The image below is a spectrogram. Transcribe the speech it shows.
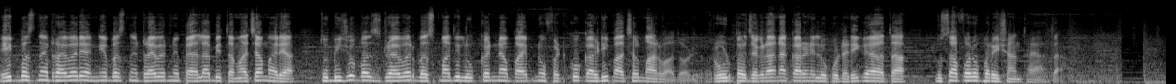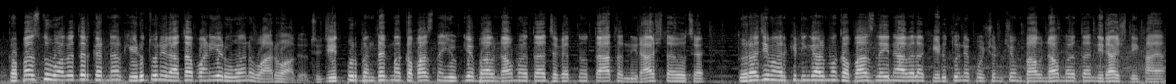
એક બસના ડ્રાઈવરે અન્ય બસના ડ્રાઈવરને પહેલા બે તમાચા માર્યા, તો બીજો બસ ડ્રાઈવર બસમાંથી લોખંડના પાઇપનો ફટકો કાઢી પાછળ મારવા દોડ્યો. રોડ પર ઝઘડાના કારણે લોકો ડરી ગયા હતા. મુસાફરો પરેશાન થયા હતા. કપાસનું વાવેતર કરનાર ખેડૂતોને રાતા પાણીએ રોવાનો વારો આવ્યો છે. જેતપુર પંથકમાં કપાસના યોગ્ય ભાવ ન મળતા જગતનો તાત નિરાશ થયો છે. ધોરાજી માર્કેટિંગ યાર્ડમાં કપાસ લઈને આવેલા ખેડૂતોને પોષણક્ષમ ભાવ ન મળતા નિરાશ દેખાયા.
